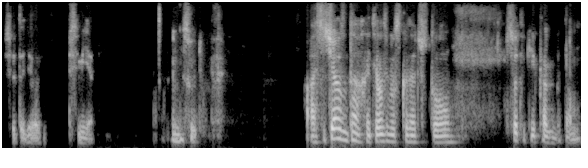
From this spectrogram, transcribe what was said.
все это делать в семье. Не суть. А сейчас, да, хотелось бы сказать, что все-таки как бы там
